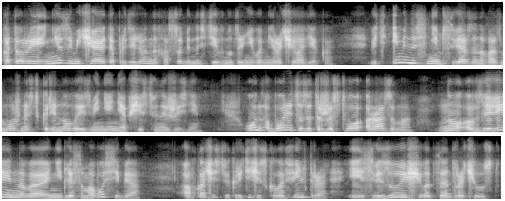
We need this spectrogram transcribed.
которые не замечают определенных особенностей внутреннего мира человека. Ведь именно с ним связана возможность коренного изменения общественной жизни. Он борется за торжество разума, но взлелеянного не для самого себя, а в качестве критического фильтра и связующего центра чувств,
